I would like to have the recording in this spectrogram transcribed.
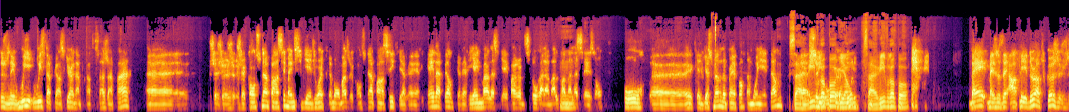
je veux dire, oui, oui, Stavkowski a un apprentissage à faire. Euh, je, je, je, continue à penser, même s'il vient de jouer un très bon match, je continue à penser qu'il n'y aurait rien à perdre, qu'il n'y aurait rien de mal à ce qu'il aille faire un petit tour à Laval pendant mm. la saison pour euh, quelques semaines, peu importe, à moyen terme. Ça euh, arrivera pas, Guillaume. Ça arrivera pas. ben, ben, je veux dire, entre les deux, en tout cas, je, je,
